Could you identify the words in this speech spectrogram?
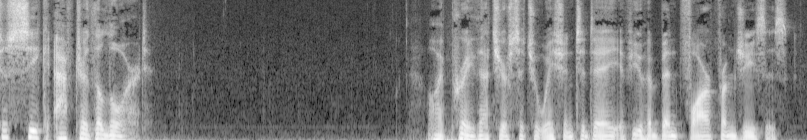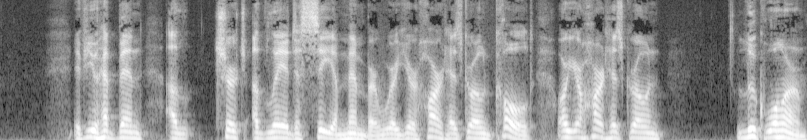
to seek after the Lord. Oh, I pray that's your situation today if you have been far from Jesus. If you have been a church of Laodicea member where your heart has grown cold or your heart has grown lukewarm,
